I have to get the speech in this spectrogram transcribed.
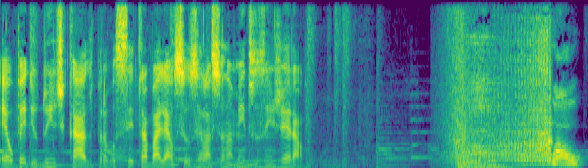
É o período indicado para você trabalhar os seus relacionamentos em geral. Qual?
